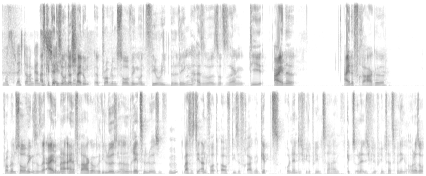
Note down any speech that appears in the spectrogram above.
Muss vielleicht auch ein Also ganzes es gibt ja diese. Unterscheidung äh, Problem Solving und Theory Building. Also sozusagen die eine, eine Frage, Problem Solving ist sozusagen eine, mal eine Frage und will die lösen, also ein Rätsel lösen. Mhm. Was ist die Antwort auf diese Frage? Gibt es unendlich viele Primzahlen? Gibt es unendlich viele Primzahlzwillinge oder so?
